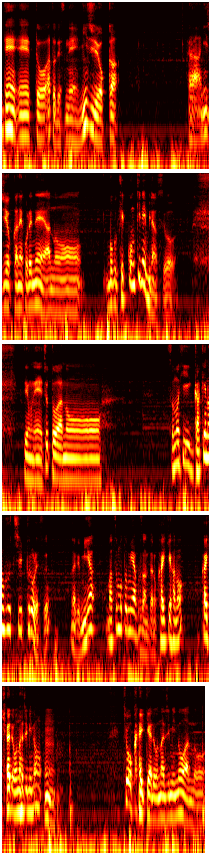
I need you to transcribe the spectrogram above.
で、えー、っと、あとですね、24日。あ24日ね、これね、あのー、僕結婚記念日なんですよ。でもね、ちょっとあのー、その日、崖の淵プロレス？なんか宮、松本美子さんってあの、怪奇派の？怪奇派でおなじみの？うん。超怪奇派でおなじみのあの、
